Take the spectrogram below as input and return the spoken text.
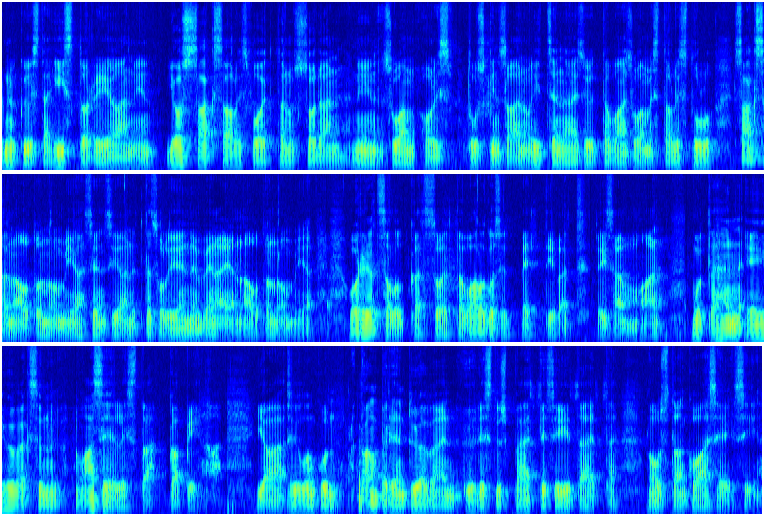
nykyistä historiaa, niin jos Saksa olisi voittanut sodan, niin Suomi olisi tuskin saanut itsenäisyyttä, vaan Suomesta olisi tullut Saksan autonomia sen sijaan, että se oli ennen Venäjän autonomia. Orjatsalo katsoi, että valkoiset pettivät isänmaan, mutta hän ei hyväksynyt aseellista kapinaa. Ja silloin kun Tampereen työväen yhdistys päätti siitä, että noustaanko aseisiin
